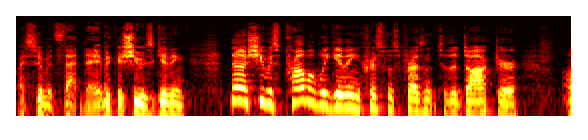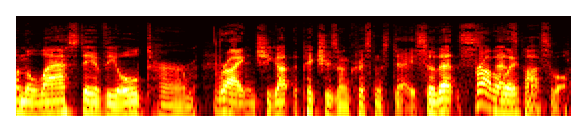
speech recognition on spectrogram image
I assume it's that day because she was giving. No, she was probably giving Christmas present to the doctor on the last day of the old term, Right. And she got the pictures on Christmas Day, so that's Probably. that's possible.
